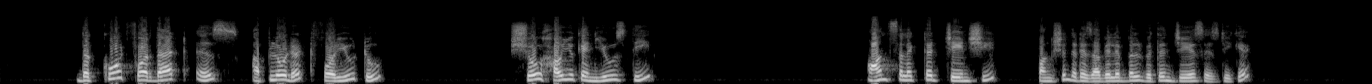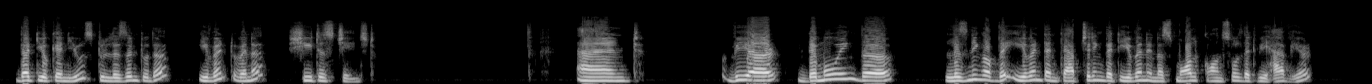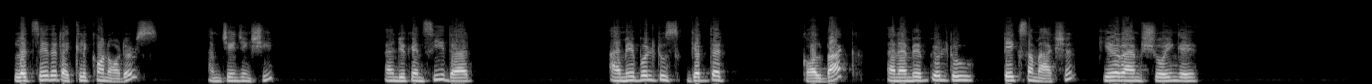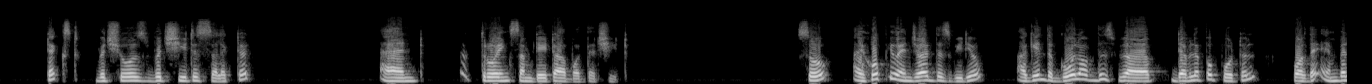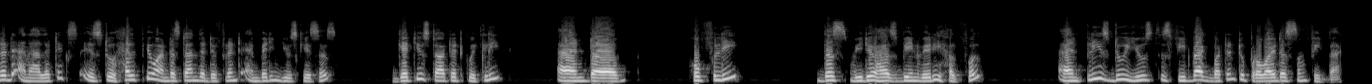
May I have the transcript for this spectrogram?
the code for that is uploaded for you to show how you can use the on selected change sheet function that is available within JS SDK that you can use to listen to the event when a sheet is changed. And we are demoing the listening of the event and capturing that event in a small console that we have here. Let's say that I click on orders, I'm changing sheet, and you can see that I'm able to get that callback and I'm able to take some action. Here I'm showing a text which shows which sheet is selected and throwing some data about that sheet. So I hope you enjoyed this video. Again, the goal of this uh, developer portal for the embedded analytics is to help you understand the different embedding use cases, get you started quickly, and uh, hopefully this video has been very helpful. And please do use this feedback button to provide us some feedback.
